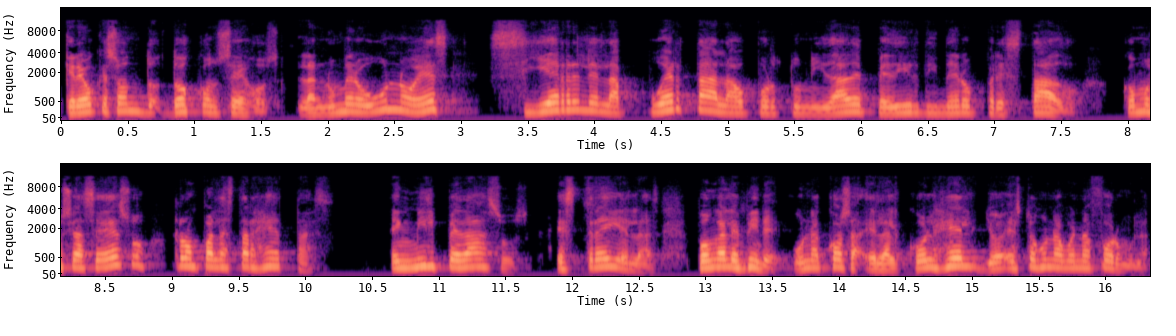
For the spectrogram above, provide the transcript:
creo que son dos consejos. La número uno es ciérrele la puerta a la oportunidad de pedir dinero prestado. ¿Cómo se hace eso? Rompa las tarjetas en mil pedazos, estréllelas, póngales, mire, una cosa, el alcohol gel, yo, esto es una buena fórmula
